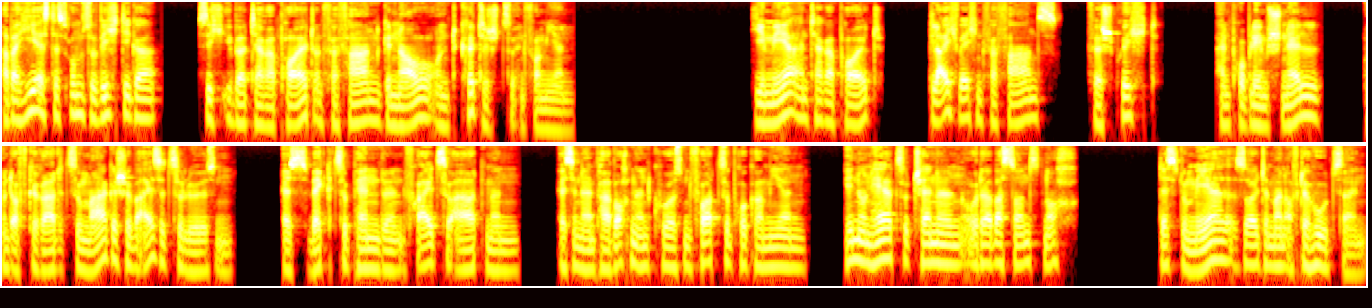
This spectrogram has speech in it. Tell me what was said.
Aber hier ist es umso wichtiger, sich über Therapeut und Verfahren genau und kritisch zu informieren. Je mehr ein Therapeut, gleich welchen Verfahrens, verspricht, ein Problem schnell und auf geradezu magische Weise zu lösen, es wegzupendeln, frei zu atmen, es in ein paar Wochenendkursen fortzuprogrammieren, hin und her zu channeln oder was sonst noch, desto mehr sollte man auf der Hut sein.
